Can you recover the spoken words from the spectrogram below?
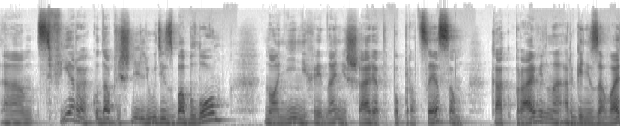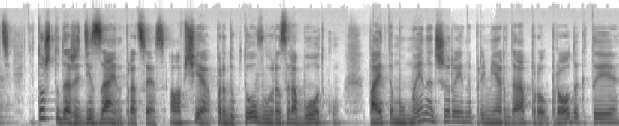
э, сфера, куда пришли люди с баблом, но они ни хрена не шарят по процессам, как правильно организовать то, что даже дизайн-процесс, а вообще продуктовую разработку. Поэтому менеджеры, например, да, про продукты,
